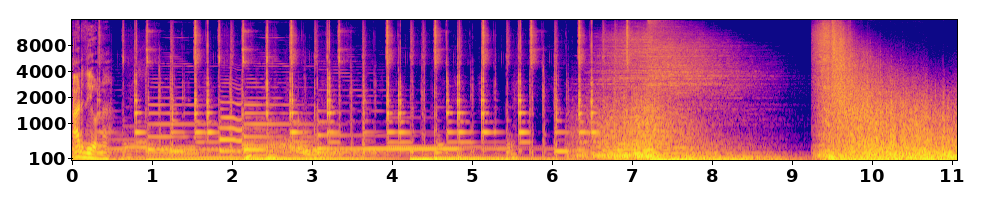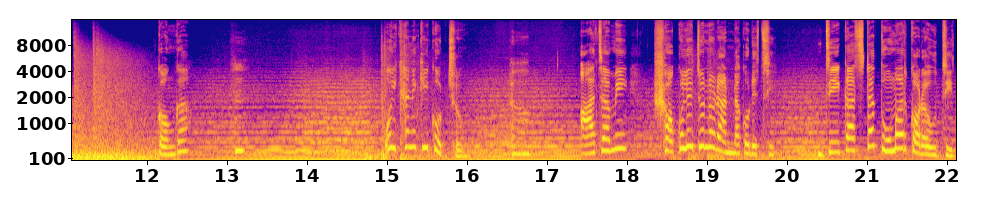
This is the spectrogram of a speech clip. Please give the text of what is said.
আর দিও না। গঙ্গা? ওইখানে কি করছ? আজ আমি সকলের জন্য রান্না করেছি। যে কাজটা তোমার করা উচিত।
